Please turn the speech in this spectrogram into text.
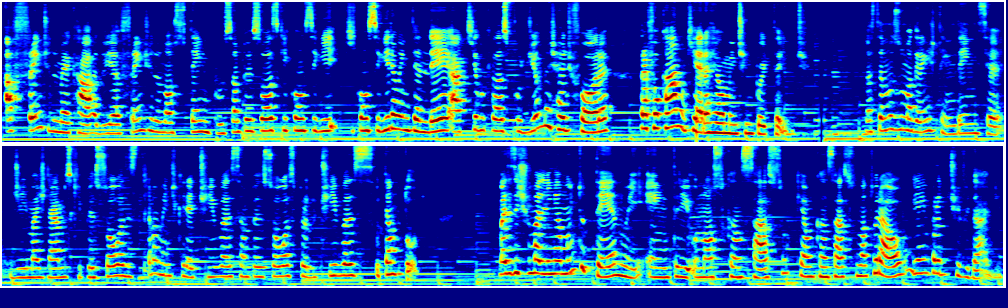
à frente do mercado e à frente do nosso tempo são pessoas que, consegui, que conseguiram entender aquilo que elas podiam deixar de fora para focar no que era realmente importante. Nós temos uma grande tendência de imaginarmos que pessoas extremamente criativas são pessoas produtivas o tempo todo. Mas existe uma linha muito tênue entre o nosso cansaço, que é um cansaço natural, e a improdutividade.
